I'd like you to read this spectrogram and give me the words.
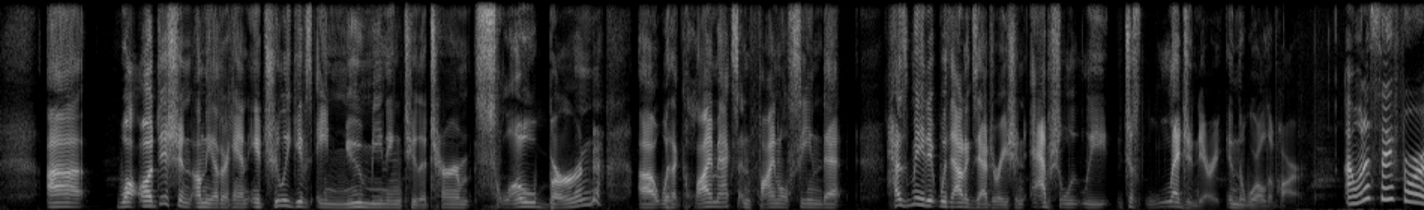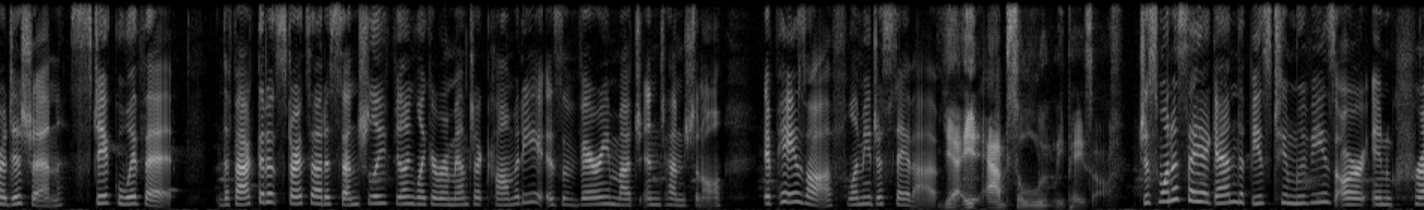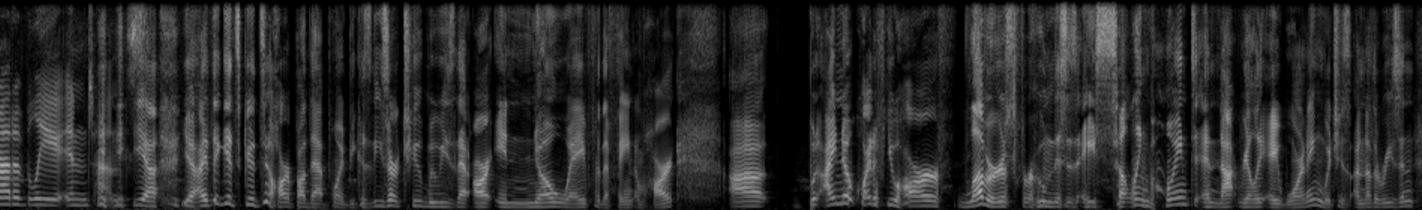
Uh, while Audition, on the other hand, it truly gives a new meaning to the term slow burn uh, with a climax and final scene that has made it, without exaggeration, absolutely just legendary in the world of horror. I want to say for Audition, stick with it. The fact that it starts out essentially feeling like a romantic comedy is very much intentional. It pays off, let me just say that. Yeah, it absolutely pays off. Just want to say again that these two movies are incredibly intense. yeah, yeah, I think it's good to harp on that point because these are two movies that are in no way for the faint of heart. Uh, but I know quite a few horror lovers for whom this is a selling point and not really a warning, which is another reason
